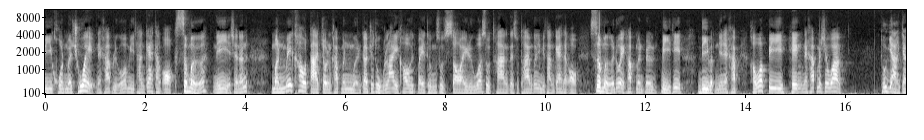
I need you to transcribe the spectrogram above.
มีคนมาช่วยนะครับ หรือว่ามีทางแก้ทางออกเสมอนี่ ฉะนั้นมันไม่เข้าตาจนครับ มันเหมือนกับจะถูกไล่เข้าไปถึงสุดซอย หรือว่าสุดทางแต่สุดท้ายมันก็จะมีทางแก้ทางออกเสมอด้วยครับ มันเป็นปีที่ดีแบบนี้นะครับเขาว่าปีเฮงนะครับ ไม่ใช่ว่า ทุกอย่างจะ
